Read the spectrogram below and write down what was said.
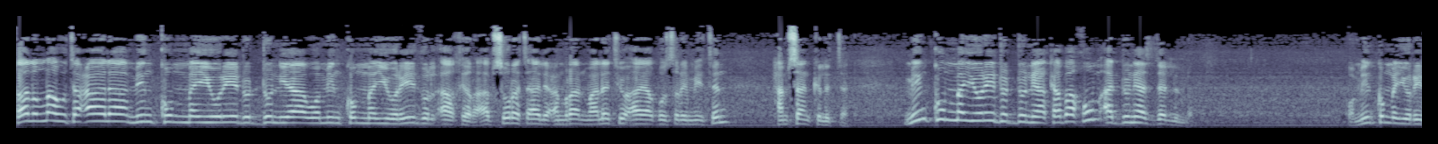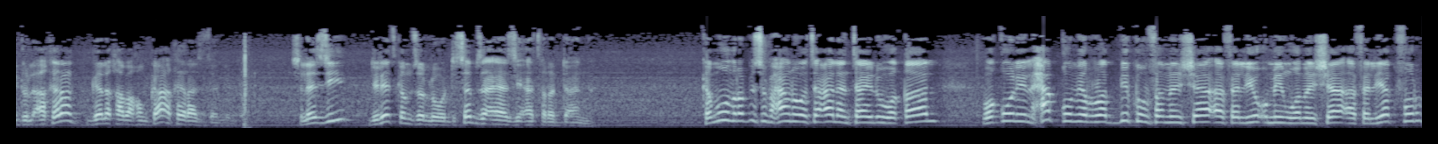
قال الله تعالى منكم من يريد الدنيا ومنكم من يريد الآخرة. أب سورة آل عمران مالتي آية قصر 250 كلتا منكم من يريد الدنيا كباخم الدنيا زدلل ومنكم من يريد الآخرة قال كباخم كآخرة زدلل سلازي دليت كم زلو ود سبز ايازي اتردعنا كمون رب سبحانه وتعالى انتايلو وقال وقول الحق من ربكم فمن شاء فليؤمن ومن شاء فليكفر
